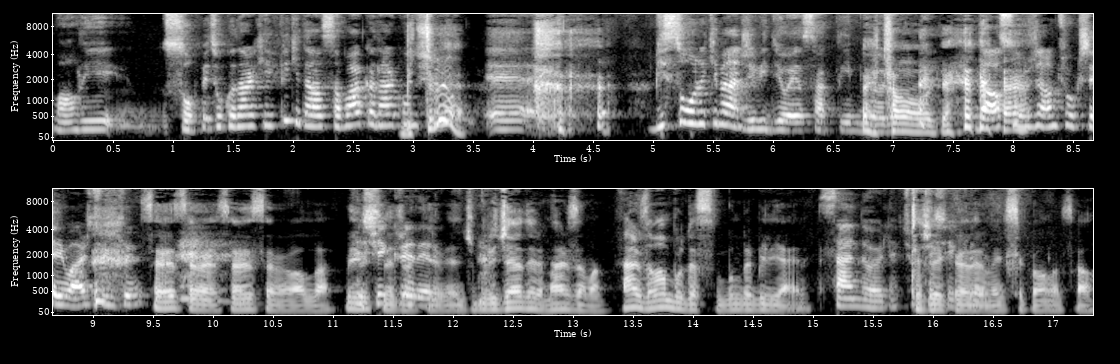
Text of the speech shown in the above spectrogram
Vallahi sohbet o kadar keyifli ki daha sabaha kadar Bitti konuşurum. mi? Ee, bir sonraki bence videoya saklayayım diyorum. tamam okey. Daha soracağım çok şey var çünkü. seve seve seve seve valla. Benim için de Teşekkür çok ederim. iyi. Rica ederim her zaman. Her zaman buradasın. Bunu da bil yani. Sen de öyle. Çok teşekkür, teşekkür, ederim. Eksik olma sağ ol.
